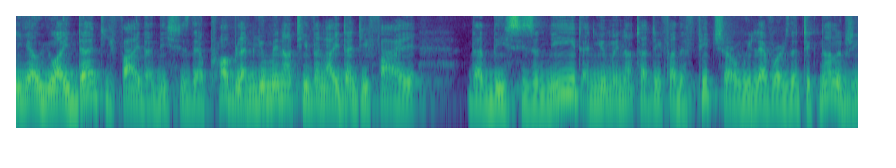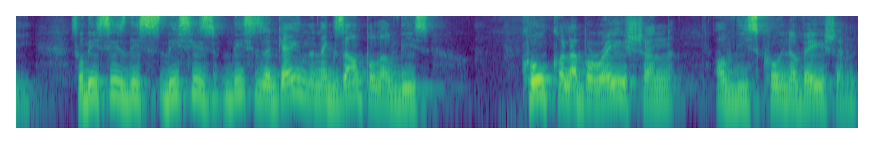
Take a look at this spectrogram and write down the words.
you, you identify that this is their problem, you may not even identify that this is a need, and you may not identify the feature we leverage the technology. So this is this this is this is again an example of this co-collaboration of this co-innovation.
